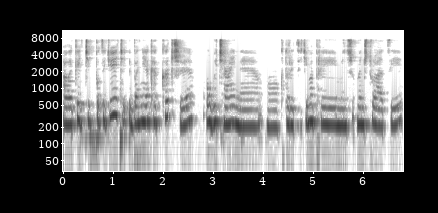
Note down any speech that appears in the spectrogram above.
Ale keď pociťujete iba nejaké krče, obyčajné, ktoré cítime pri menštruácii,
